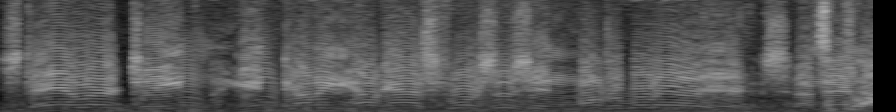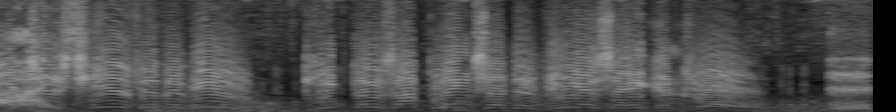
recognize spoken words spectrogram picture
Stay alert, team. Incoming Helghast forces in multiple areas. And they're not just here for the view. Keep those uplinks under VSA control.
